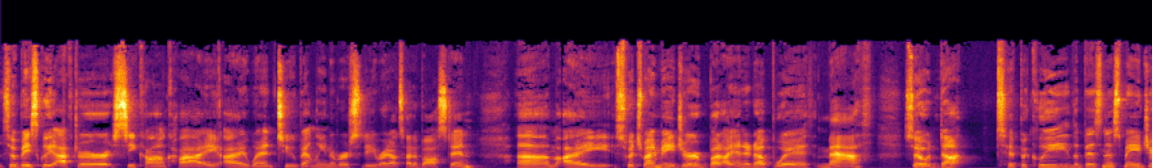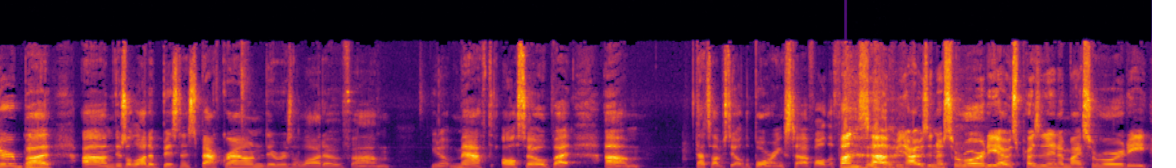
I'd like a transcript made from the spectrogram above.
so basically, after Seekonk High, I went to Bentley University right outside of Boston. Um, I switched my major, but I ended up with math. So not typically the business major, but um, there's a lot of business background. There was a lot of um, you know math also, but um, that's obviously all the boring stuff, all the fun stuff. You know, I was in a sorority. I was president of my sorority.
